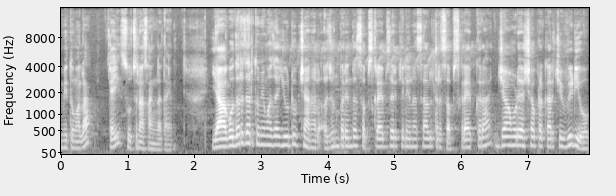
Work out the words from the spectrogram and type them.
मी तुम्हाला काही सूचना सांगत आहे. या अगोदर जर तुम्ही माझा यूट्यूब चॅनल अजूनपर्यंत सबस्क्राईब जर केले नसाल तर सबस्क्राईब करा ज्यामुळे अशा प्रकारचे व्हिडिओ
